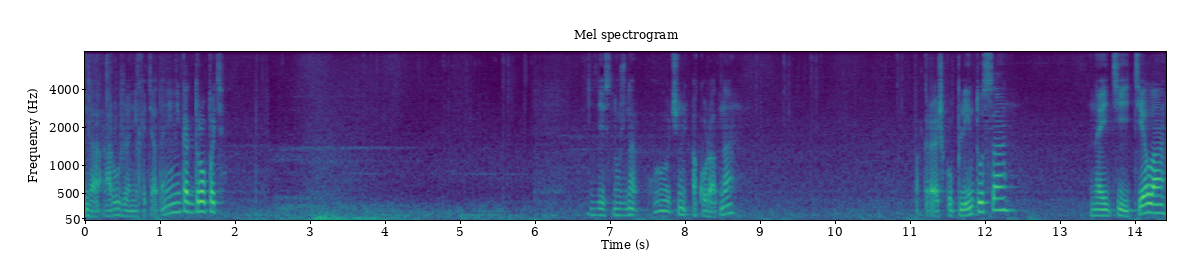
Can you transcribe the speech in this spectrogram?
Да, оружие не хотят они никак дропать. Здесь нужно очень аккуратно по краешку плинтуса найти тело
